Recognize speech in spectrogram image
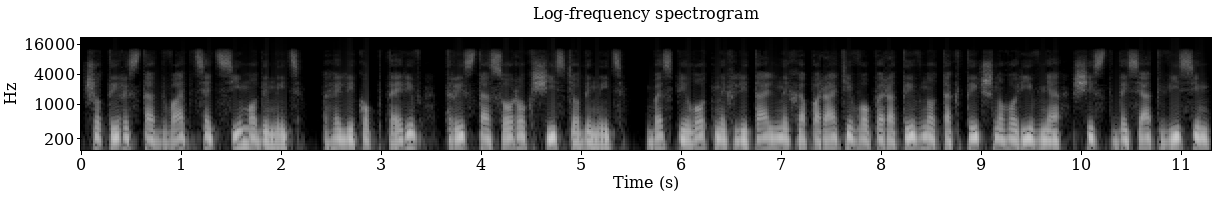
427 одиниць, гелікоптерів 346 одиниць, безпілотних літальних апаратів оперативно-тактичного рівня 68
